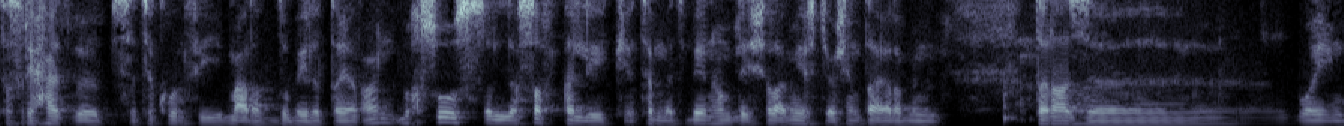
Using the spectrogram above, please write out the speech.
تصريحات ستكون في معرض دبي للطيران بخصوص الصفقة اللي تمت بينهم لشراء 126 طائرة من طراز بوينغ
